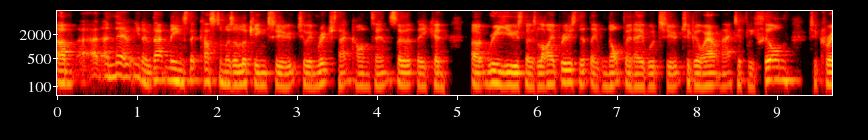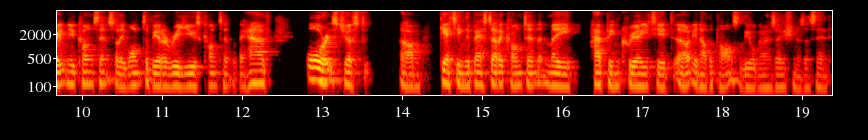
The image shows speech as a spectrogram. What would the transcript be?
Um, and there, you know, that means that customers are looking to to enrich that content so that they can uh, reuse those libraries that they've not been able to to go out and actively film to create new content. So they want to be able to reuse content that they have, or it's just um, getting the best out of content that may have been created uh, in other parts of the organization, as I said.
